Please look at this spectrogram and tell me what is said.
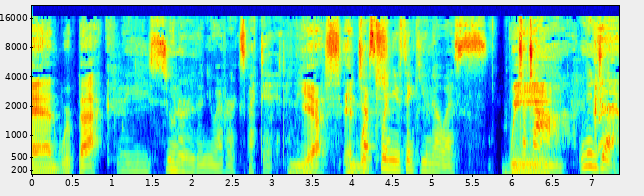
And we're back. And we're back. Way sooner than you ever expected. Yes. And Just when you think you know us. we, Cha-cha! Ninja!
